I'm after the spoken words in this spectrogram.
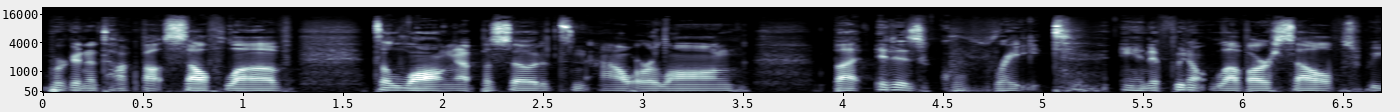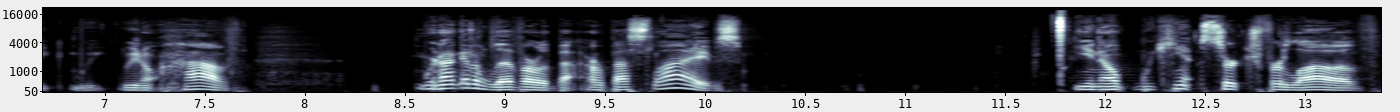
we're going to talk about self love. It's a long episode, it's an hour long, but it is great. And if we don't love ourselves, we, we, we don't have, we're not going to live our, our best lives. You know, we can't search for love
